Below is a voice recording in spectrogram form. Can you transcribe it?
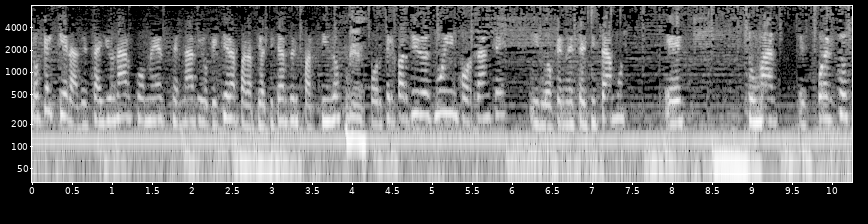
lo que él quiera, desayunar, comer, cenar, lo que quiera para platicar del partido, porque el partido es muy importante y lo que necesitamos es sumar esfuerzos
